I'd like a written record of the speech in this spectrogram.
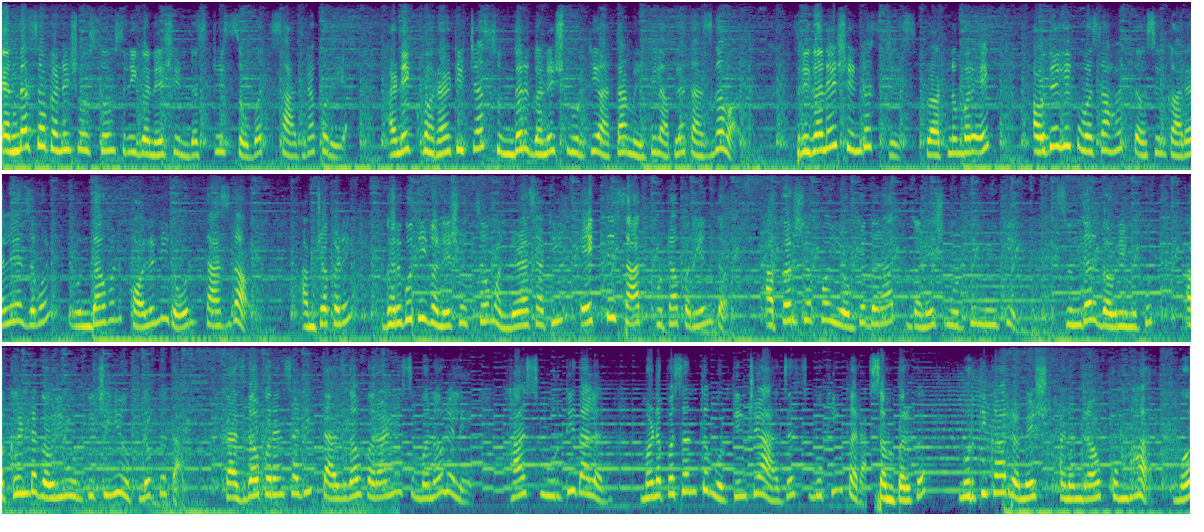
यंदाचा गणेशोत्सव श्री गणेश इंडस्ट्रीज सोबत साजरा करूया. अनेक व्हरायटीच्या सुंदर गणेश मूर्ती आता मिळतील आपल्या तासगावात. Shri Ganesh industries plot number एक औद्योगिक वसाहत तहसील कार्यालयाजवळ वृंदावन कॉलनी रोड तासगाव. आमच्याकडे घरगुती गणेशोत्सव मंडळासाठी एक ते सात फुटापर्यंत आकर्षक व योग्य दरात गणेश मूर्ती मिळतील. सुंदर गौरी मुकुट अखंड गौरी मूर्तीचीही उपलब्धता. तासगावकरांसाठी तासगावकरांनीच बनवलेले खास मूर्ती दालन मनपसंत मूर्तींचे आजच बुकिंग करा. संपर्क मूर्तिकार रमेश आनंदराव कुंभार व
